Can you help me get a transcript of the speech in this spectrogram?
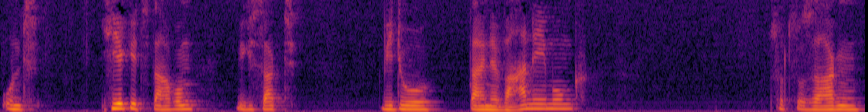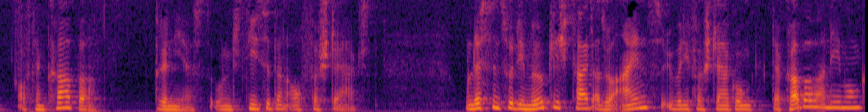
Und hier geht es darum, wie gesagt, wie du deine Wahrnehmung sozusagen auf den Körper trainierst und diese dann auch verstärkst. Und das sind so die Möglichkeiten, also eins über die Verstärkung der Körperwahrnehmung,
